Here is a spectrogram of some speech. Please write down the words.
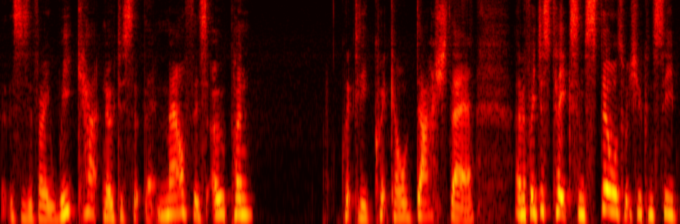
that this is a very weak cat. Notice that their mouth is open. Quickly, quick old dash there. And if we just take some stills, which you can see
